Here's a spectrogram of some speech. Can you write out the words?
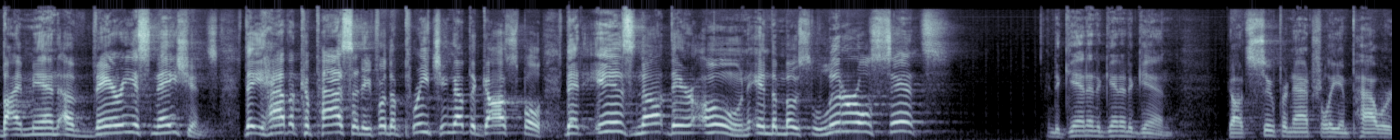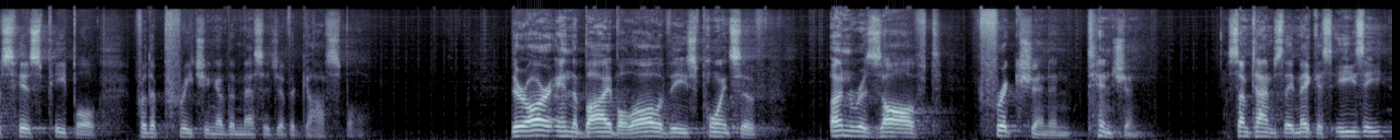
by men of various nations. They have a capacity for the preaching of the gospel that is not their own in the most literal sense. And again and again and again, God supernaturally empowers his people for the preaching of the message of the gospel. There are in the Bible all of these points of unresolved friction and tension. Sometimes they make us easy,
